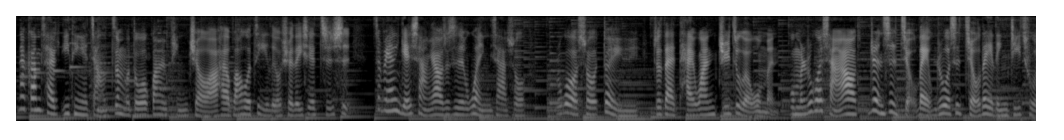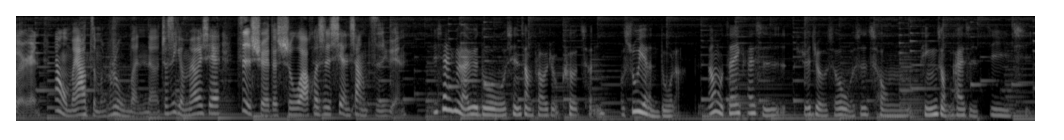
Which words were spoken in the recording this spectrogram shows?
那刚才依婷也讲了这么多关于品酒啊，还有包括自己留学的一些知识，这边也想要就是问一下说，如果说对于就在台湾居住的我们，我们如果想要认识酒类，如果是酒类零基础的人，那我们要怎么入门呢？就是有没有一些自学的书啊，或是线上资源？其实现在越来越多线上葡萄酒课程，我书也很多啦。然后我在一开始学酒的时候，我是从品种开始记忆起。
